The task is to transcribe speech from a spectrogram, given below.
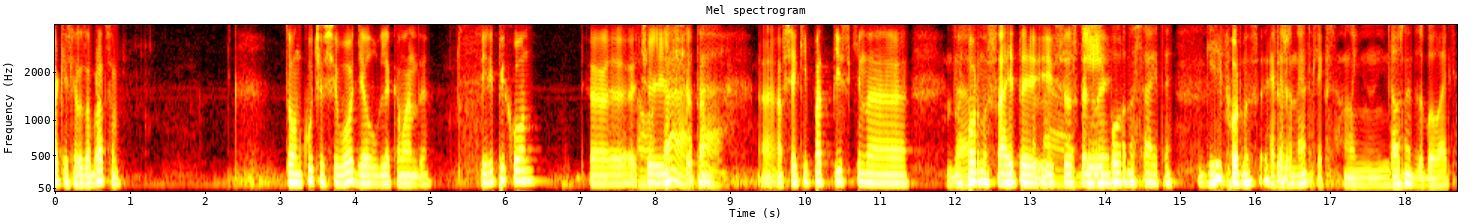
Так, если разобраться, то он кучу всего делал для команды. Перепихон, э, чё да, еще там, да, а, всякие подписки на, на да. порно-сайты и На все остальное. Гей-порно-сайты. Гей-порно-сайты. Это да. же Netflix, мы не должны это забывать.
